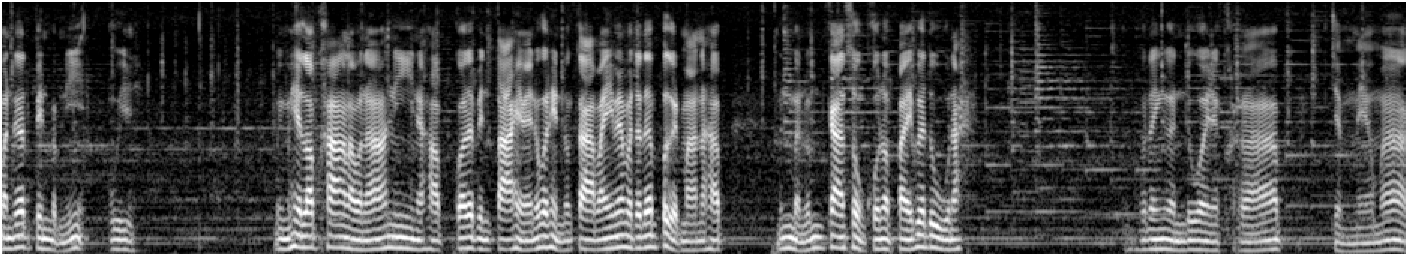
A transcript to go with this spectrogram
มันก็เป็นแบบนี้ อุ้ยเป็นประเทศรอบข้างเรานะ นี่นะครับ ก็จะเป็นตาเห็นไหมทุกคนเห็นตรงตาไหมแม่มันจะเริ่มเปิดมานะครับ มันเหมือนเป็นการส่งคนออกไปเพื่อดูนะ ก็ได้เงินด้วยนะครับแจ่มแนวมาก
